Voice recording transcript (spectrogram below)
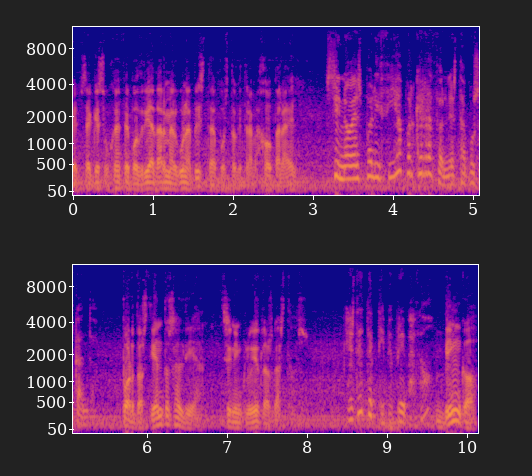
Pensé que su jefe podría darme alguna pista, puesto que trabajó para él. Si no es policía, ¿por qué razón le está buscando? Por 200 al día, sin incluir los gastos. ¿Es detective privado? ¡Bingo!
